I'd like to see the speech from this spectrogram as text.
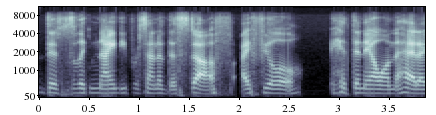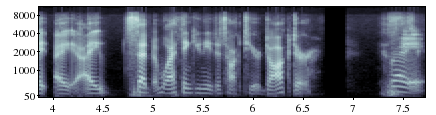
there's like 90% of this stuff i feel hit the nail on the head i i, I said well i think you need to talk to your doctor Right.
